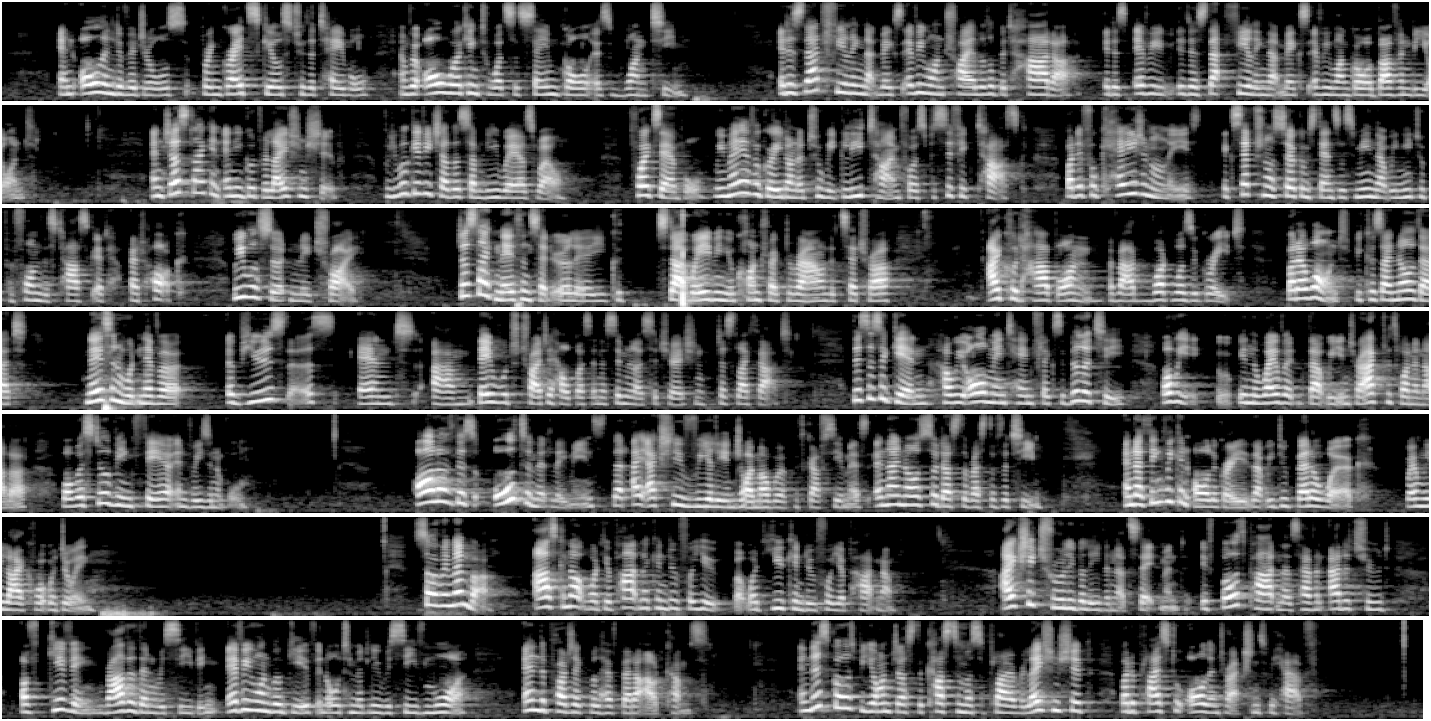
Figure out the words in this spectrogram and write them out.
and all individuals bring great skills to the table, and we're all working towards the same goal as one team. It is that feeling that makes everyone try a little bit harder. It is, every, it is that feeling that makes everyone go above and beyond. And just like in any good relationship, we will give each other some leeway as well. For example, we may have agreed on a two-week lead time for a specific task, but if occasionally exceptional circumstances mean that we need to perform this task ad, hoc, we will certainly try. Just like Nathan said earlier, you could start waving your contract around, etc., I could harp on about what was agreed. But I won't, because I know that Nathan would never abuse this, and um, they would try to help us in a similar situation, just like that. This is, again, how we all maintain flexibility while we, in the way that we interact with one another, while we're still being fair and reasonable. All of this ultimately means that I actually really enjoy my work with GovCMS, and I know so does the rest of the team. And I think we can all agree that we do better work when we like what we're doing. So remember, ask not what your partner can do for you, but what you can do for your partner. I actually truly believe in that statement. If both partners have an attitude of giving rather than receiving, everyone will give and ultimately receive more, and the project will have better outcomes. And this goes beyond just the customer-supplier relationship, but applies to all interactions we have.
